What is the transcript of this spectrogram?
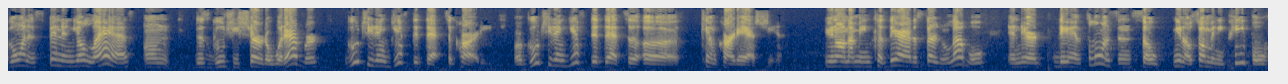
going and spending your last on this Gucci shirt or whatever, Gucci then gifted that to Cardi, or Gucci then gifted that to uh, Kim Kardashian. You know what I mean? Because they're at a certain level and they're they're influencing so you know so many people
